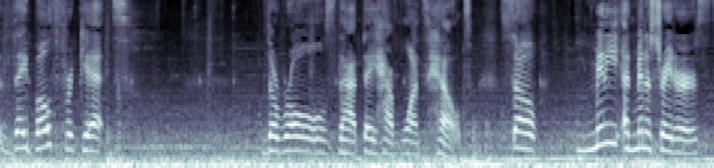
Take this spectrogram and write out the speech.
they both forget the roles that they have once held. So many administrators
